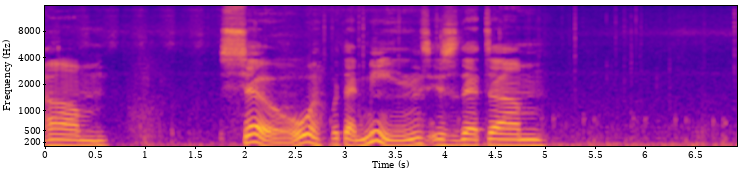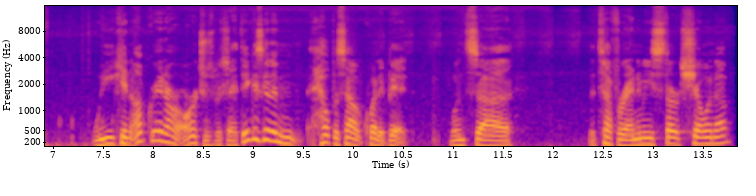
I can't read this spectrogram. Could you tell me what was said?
Um, so, what that means is that, um, we can upgrade our archers, which I think is going to help us out quite a bit. Once, uh, the tougher enemies start showing up.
